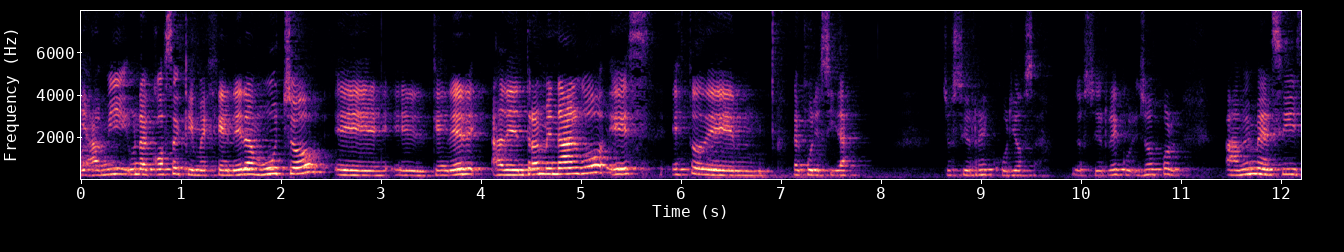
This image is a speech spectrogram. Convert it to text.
y a mí una cosa que me genera mucho eh, el querer adentrarme en algo es esto de mm, la curiosidad. Yo soy re curiosa, yo soy re curiosa. Yo por, a mí me decís,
